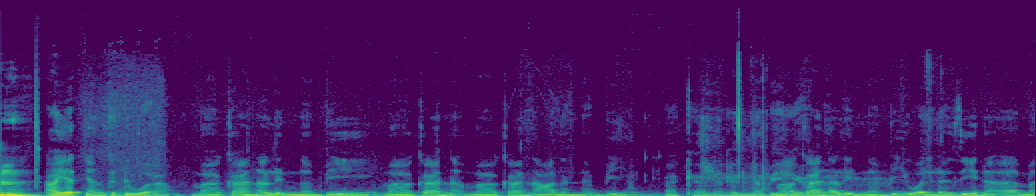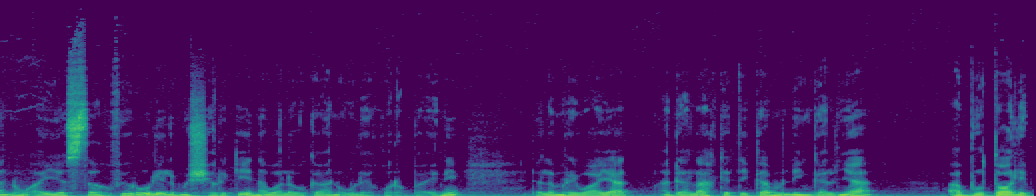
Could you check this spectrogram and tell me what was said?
ayat yang kedua maka nalin nabi maka maka nalan nabi. Maka nalin nabi maka nalin nabi walladzina amanu ayastaghfiru lil musyrikin walau kanu uli qurba. Ini dalam riwayat adalah ketika meninggalnya Abu Talib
